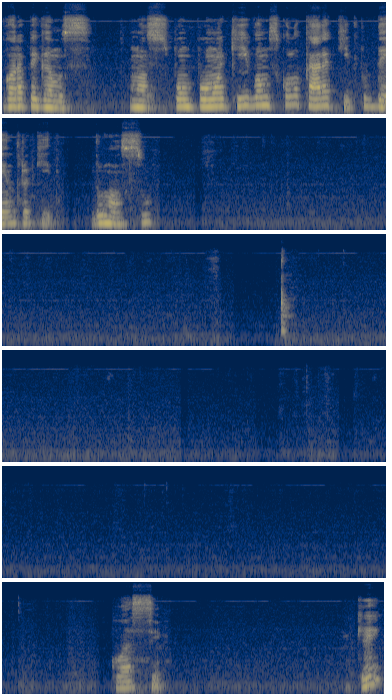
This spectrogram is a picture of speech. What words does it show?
Agora, pegamos nosso pompom aqui e vamos colocar aqui por dentro aqui do nosso assim. Ok?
